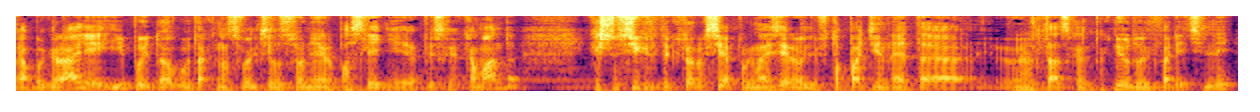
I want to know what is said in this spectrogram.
обыграли, и по итогу так нас вылетела с турнира последняя европейская команда. Конечно, секреты, которые все прогнозировали в топ-1, это результат, скажем так, неудовлетворительный,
